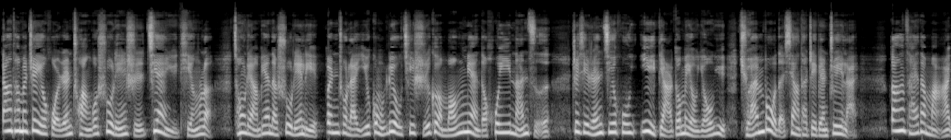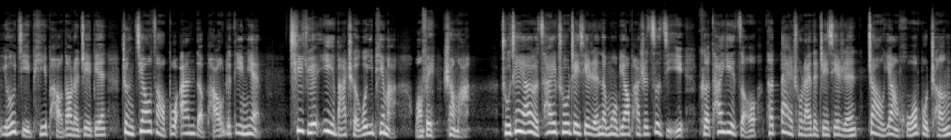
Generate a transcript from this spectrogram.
当他们这一伙人闯过树林时，箭雨停了，从两边的树林里奔出来一共六七十个蒙面的灰衣男子。这些人几乎一点都没有犹豫，全部的向他这边追来。刚才的马有几匹跑到了这边，正焦躁不安地刨着地面。七绝一把扯过一匹马，王妃上马。楚清瑶有猜出这些人的目标怕是自己，可他一走，他带出来的这些人照样活不成。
